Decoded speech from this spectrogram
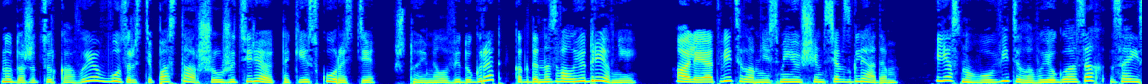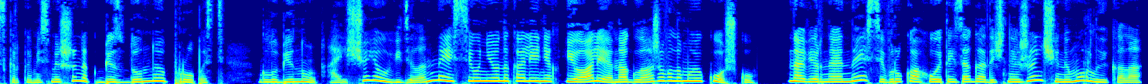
Но даже цирковые в возрасте постарше уже теряют такие скорости. Что имел в виду Грет, когда назвал ее древней? Алия ответила мне смеющимся взглядом и я снова увидела в ее глазах за искорками смешинок бездонную пропасть, глубину. А еще я увидела Несси у нее на коленях, и Алия наглаживала мою кошку. Наверное, Несси в руках у этой загадочной женщины мурлыкала,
